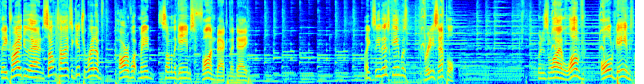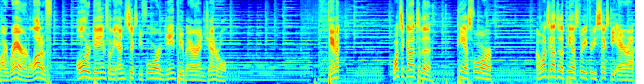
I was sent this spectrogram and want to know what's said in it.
they try to do that, and sometimes it gets rid of part of what made some of the games fun back in the day. Like, see, this game was pretty simple. Which is why I love old games by Rare, and a lot of older games from the N64 and GameCube era in general. Damn it. Once it got to the PS4, and once it got to the PS3 360 era,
